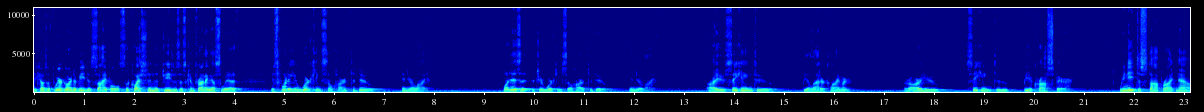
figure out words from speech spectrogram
Because if we're going to be disciples, the question that Jesus is confronting us with is what are you working so hard to do in your life? What is it that you're working so hard to do in your life? Are you seeking to be a ladder climber? Or are you seeking to be a cross bearer? We need to stop right now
